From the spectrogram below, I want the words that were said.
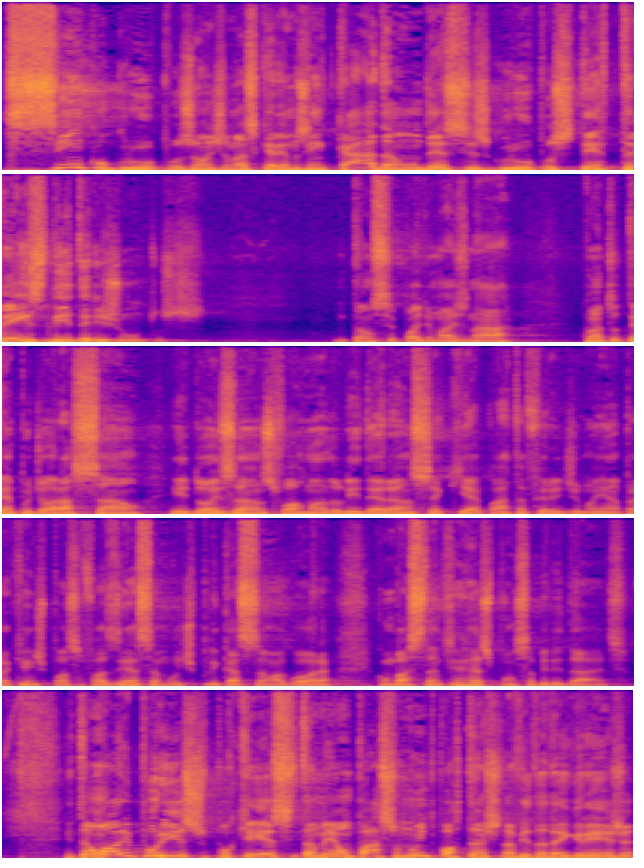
cinco grupos, onde nós queremos em cada um desses grupos ter três líderes juntos. Então você pode imaginar quanto tempo de oração e dois anos formando liderança aqui a quarta-feira de manhã para que a gente possa fazer essa multiplicação agora com bastante responsabilidade. Então ore por isso, porque esse também é um passo muito importante na vida da igreja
